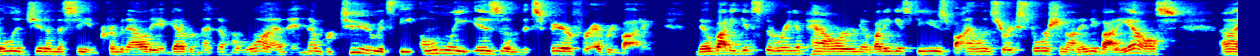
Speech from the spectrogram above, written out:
illegitimacy and criminality of government, number one. And number two, it's the only ism that's fair for everybody. Nobody gets the ring of power, nobody gets to use violence or extortion on anybody else. Uh,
